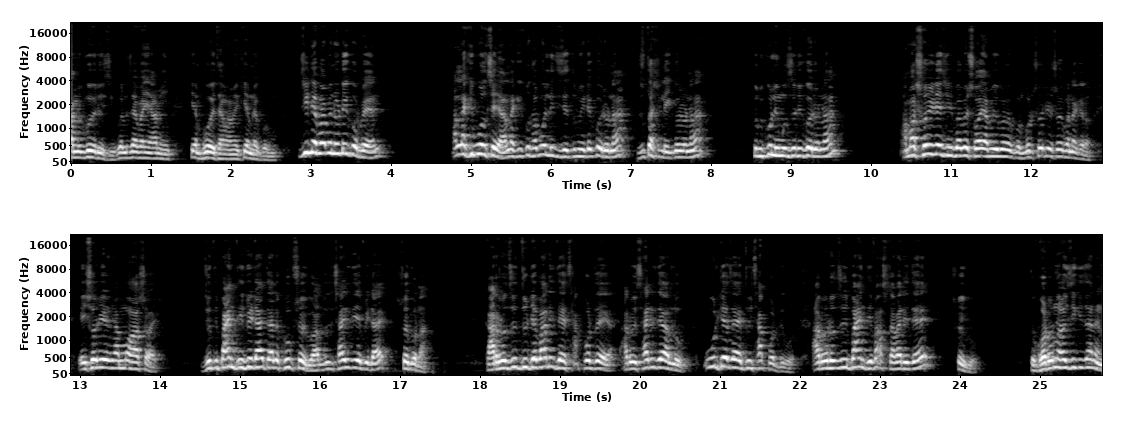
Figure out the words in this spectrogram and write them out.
আমি বই রয়েছি। বলে যে, ভাই, আমি কেম, বই থাম, আমি কেমনে করব? যেটা পাবেন ওটাই করবেন। আল্লাহ কি বলছে? আল্লাহ কি কোথা বলে দিছে? তুমি এটা করো না? জুতা সেলাই করো না? তুমি কুলি মজুরি করো না? আমার শরীরে যেভাবে সয় আমি ওইভাবে করব। শরীরে শৈব না কেন? এই শরীরের নাম মহাশয়। যদি পানি দিয়ে পিঠায়, তাহলে খুব সইব আর যদি শাড়ি দিয়ে পিঠায় সইব না। কারোর যদি দুইটা বাড়ি দেয় ছাপড় দেয়, আর ওই শাড়ি দেওয়ার লোক উল্টে যায়, দুই ছাপড় দেবো। আর ওরা যদি বাইন দিয়ে পাঁচটা বাড়ি দেয় সইব তো ঘটনা হয়েছে কি জানেন?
